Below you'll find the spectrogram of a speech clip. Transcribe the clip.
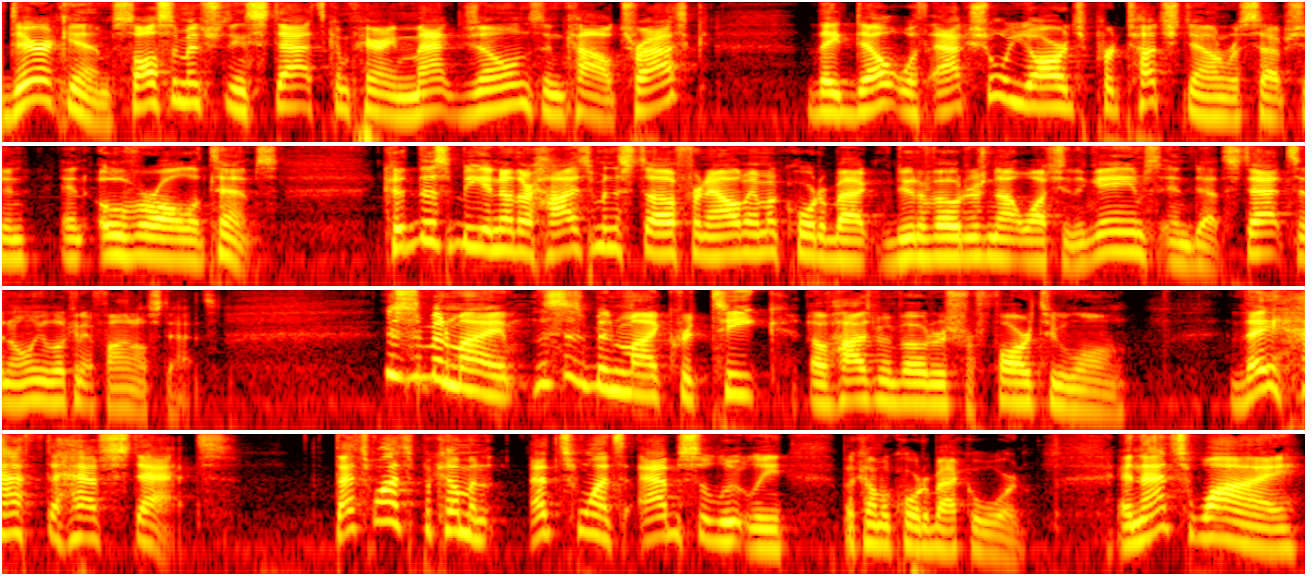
Derek M. saw some interesting stats comparing Mac Jones and Kyle Trask. They dealt with actual yards per touchdown reception and overall attempts. Could this be another Heisman stuff for an Alabama quarterback due to voters not watching the games, in-depth stats, and only looking at final stats? This has been my this has been my critique of Heisman voters for far too long. They have to have stats. That's why it's become an, that's why it's absolutely become a quarterback award. And that's why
